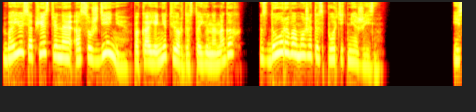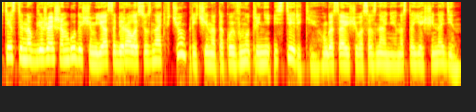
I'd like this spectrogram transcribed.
Боюсь, общественное осуждение, пока я не твердо стою на ногах, здорово может испортить мне жизнь. Естественно, в ближайшем будущем я собиралась узнать, в чем причина такой внутренней истерики, угасающего сознания настоящей Надин.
